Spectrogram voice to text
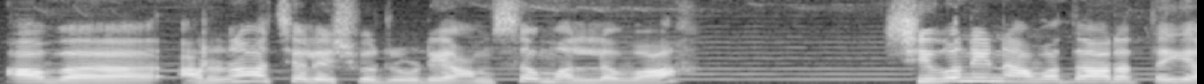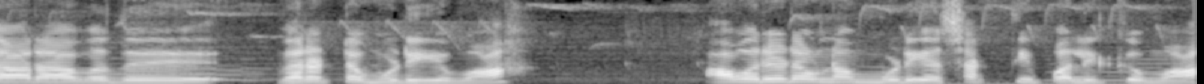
அவர் அருணாச்சலேஸ்வரருடைய அம்சம் அல்லவா? சிவனின் அவதாரத்தை யாராவது விரட்ட முடியுமா? அவரிடம் நம்முடைய சக்தி பலிக்குமா?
